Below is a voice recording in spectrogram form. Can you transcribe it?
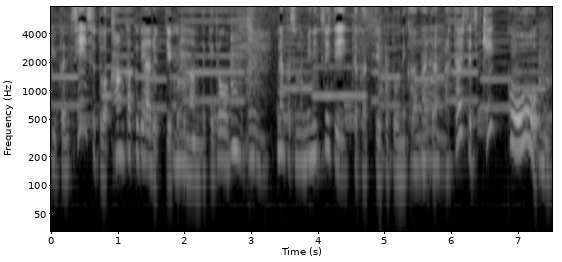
いうかねセンスとは感覚であるっていうことなんだけど、うんうん。なんかその身についていったかっていうことをね考えたら、うん。私たち結構うん。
